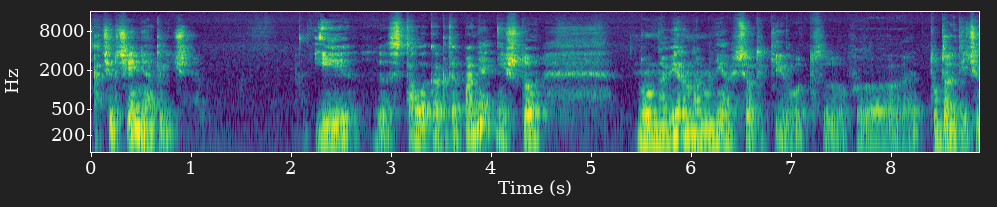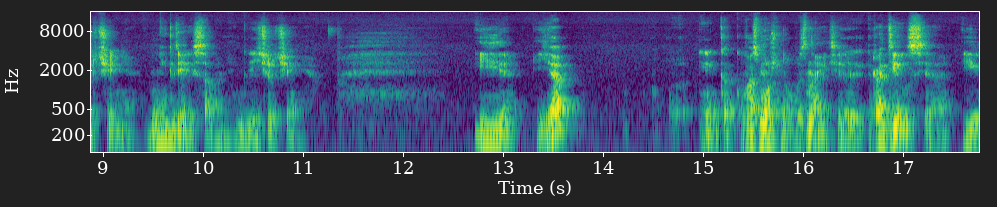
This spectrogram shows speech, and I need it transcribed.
а черчение отлично. И стало как-то понятней, что, ну, наверное, мне все-таки вот в, туда, где черчение, не где рисование, где черчение. И я, как, возможно, вы знаете, родился и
